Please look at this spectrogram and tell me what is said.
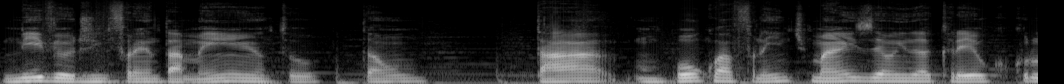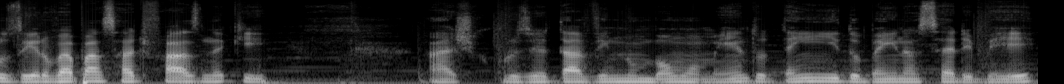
nível de enfrentamento. Então tá um pouco à frente, mas eu ainda creio que o Cruzeiro vai passar de fase daqui. Acho que o Cruzeiro tá vindo num bom momento, tem ido bem na Série B.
